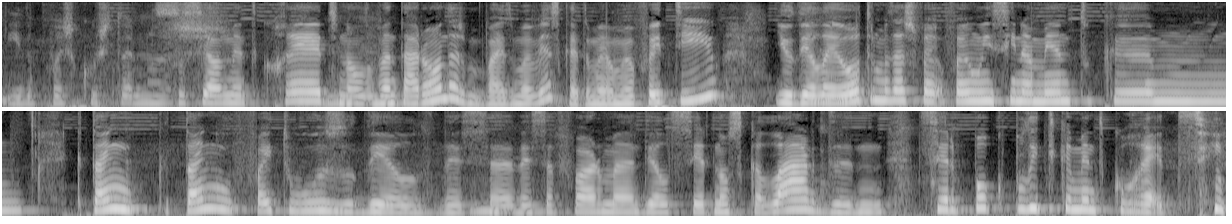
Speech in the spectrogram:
E depois custa-nos. Socialmente corretos, uhum. não levantar ondas, mais uma vez, que é também o meu feitio, e o dele é outro, mas acho que foi, foi um ensinamento que, hum, que, tenho, que tenho feito uso dele, dessa, uhum. dessa forma dele ser, de não se calar, de, de ser pouco politicamente correto, sim,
